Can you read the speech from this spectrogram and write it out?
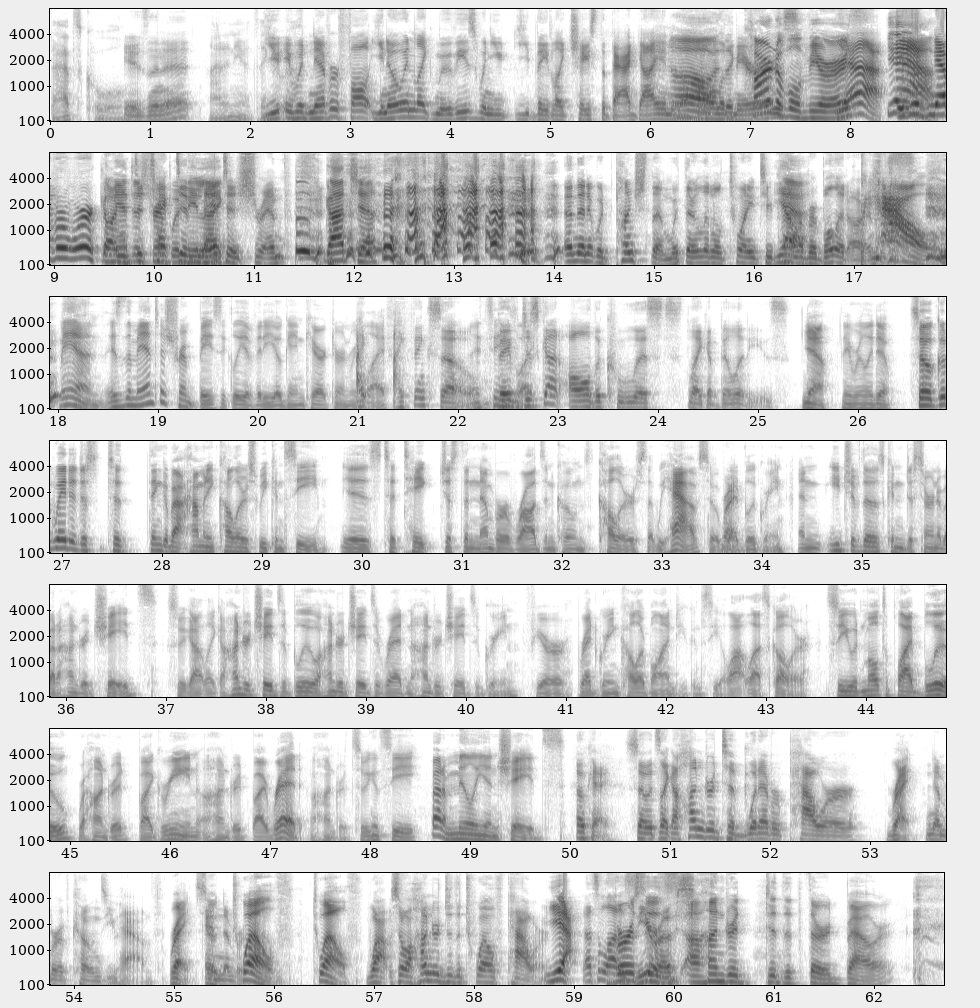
That's cool. isn't it? I didn't even think You, of it that. would never fall. You know, in like movies when you, you they like chase the bad guy into the Oh, hall of mirrors, carnival mirrors. Yeah, yeah, it would never work on mantis shrimp would Detective be like, Mantis Shrimp. Gotcha. and then it would punch them with their little 22 Yeah. caliber bullet arms. Ow! Man, is the mantis shrimp basically a video game character in real I, life? I think so. It seems They've like. just got all the coolest like abilities. Yeah, they really do. So a good way to just to think about how many colors we can see is to take just the number of rods and cones colors that we have, so red, blue, green, and each of those can discern about 100 shades. So we got like 100 shades of blue, 100 shades of red, and 100 shades of green. If you're red green colorblind, you can see a lot less color. So you would multiply blue 100 by green 100 by red 100. So we can see about a million shades. Okay, so it's like 100 to whatever power Right. number of cones you have. Right. So And number of 12. 12. Wow, so 100 to the 12th power. Yeah, That's a lot versus of zeros. a hundred to the third power.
